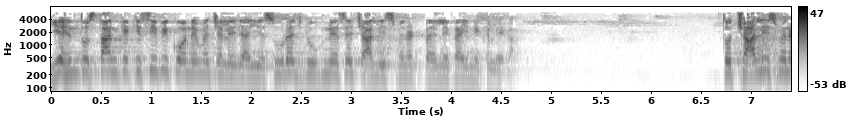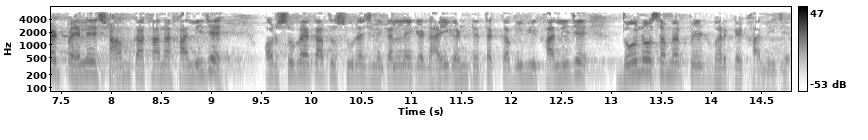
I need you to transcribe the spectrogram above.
ये हिंदुस्तान के किसी भी कोने में चले जाइए, सूरज डूबने से चालीस मिनट पहले का ही निकलेगा। तो 40 मिनट पहले शाम का खाना खा लीजिए और सुबह का तो सूरज निकलने के ढाई घंटे तक कभी भी खा लीजिए, दोनों समय पेट भर के खा लीजिए।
